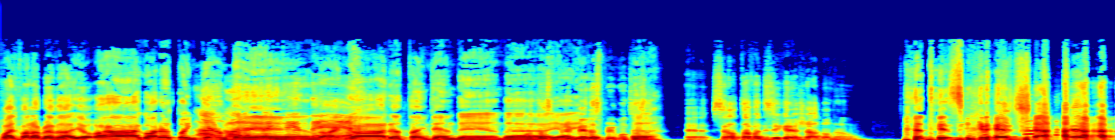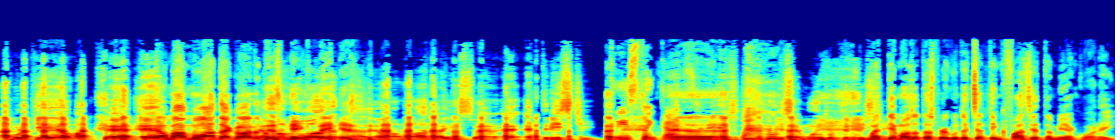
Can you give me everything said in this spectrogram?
pode- falar pra ela. Eu, ah, agora eu tô entendendo. Agora eu tô entendendo. Agora eu tô entendendo. Uma das Ah, e aí? primeiras perguntas É. é se ela estava desigrejada ou não. Desigrejar. É, porque é uma, é, É, uma moda agora é uma moda, cara. É uma moda. Isso é, é, é triste. Cristo em casa. É triste. Isso é muito triste. Mas tem umas outras perguntas que você tem que fazer também agora aí.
